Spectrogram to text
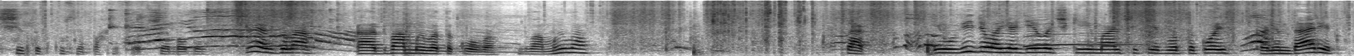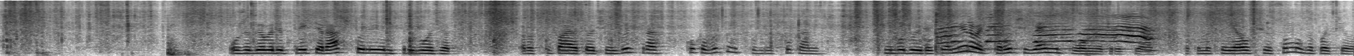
чисто вкусно пахнет. Вообще обалденно. Ну, я взяла а, два мыла такого. Два мыла. Так, и увидела я, девочки и мальчики, вот такой календарик. Уже, говорит, третий раз, что ли, им привозят. Раскупают очень быстро. Сколько? 80 рублей? Сколько они? Не буду рекламировать. Короче, я не помню, друзья. Потому что я общую сумму заплатила.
